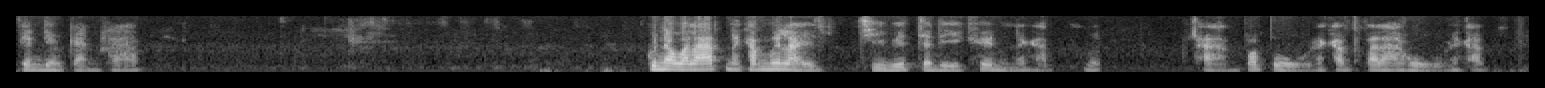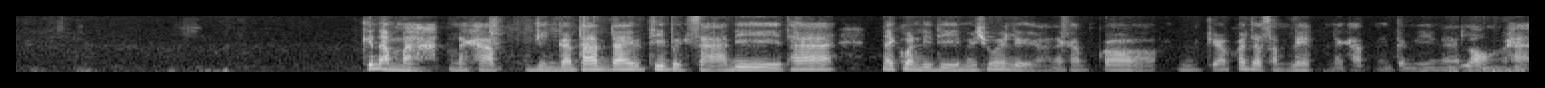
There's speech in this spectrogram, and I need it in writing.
เช่นเดียวกันครับ คุณนวรัตน์นะครับ เมื่อไหร่ชีวิตจะดีขึ้นนะครับ ถามพ่อปู่นะครับพระราหูนะครับ ขึ้นอมาตนะครับจริงก็ถ้าได้ที่ปรึกษาดีถ้าได้คนดีๆ มาช่วยเหลือนะครับ ก็ก็จะสำเร็จนะครับในตรงนี้นะลองหา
